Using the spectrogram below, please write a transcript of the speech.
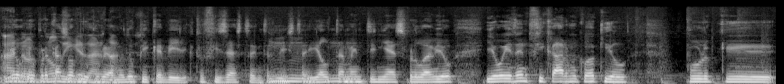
Ah, eu, não, eu por acaso ouvi o programa do datas. Picabilho que tu fizeste a entrevista Uhum, e ele também tinha esse problema e eu, e eu a identificar-me com aquilo. Porque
